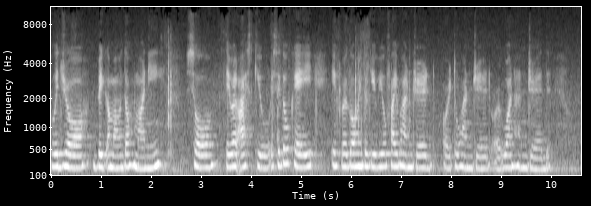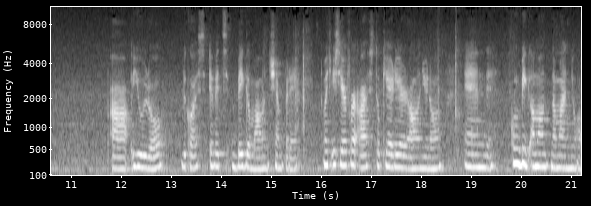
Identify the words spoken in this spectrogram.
withdraw big amount of money So, they will ask you, is it okay if we're going to give you 500 or 200 or 100 uh, euro? Because if it's big amount, syempre, much easier for us to carry around, you know. And kung big amount naman yung,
